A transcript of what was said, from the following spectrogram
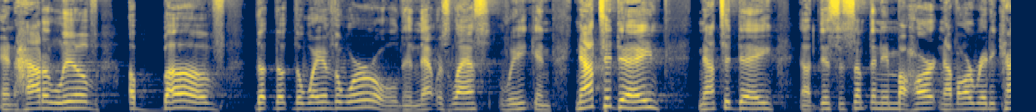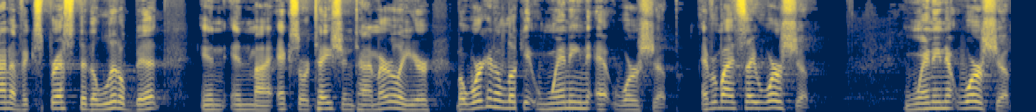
and how to live above the, the, the way of the world. And that was last week. And now today, now today, uh, this is something in my heart, and I've already kind of expressed it a little bit in, in my exhortation time earlier, but we're going to look at winning at worship. Everybody say worship. Winning at worship.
